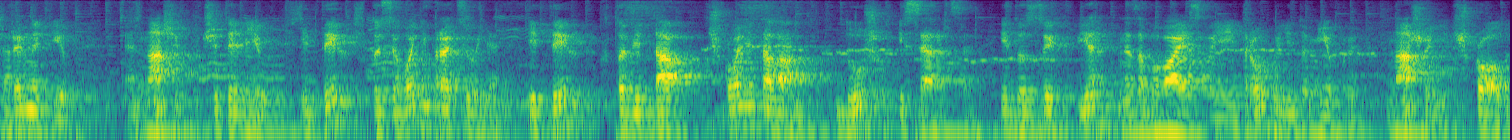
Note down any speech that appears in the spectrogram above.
чарівників, наших вчителів, і тих, хто сьогодні працює, і тих, хто віддав школі талант, душу і серце, і до сих пір не забуває своєї другої домівки, нашої школи.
